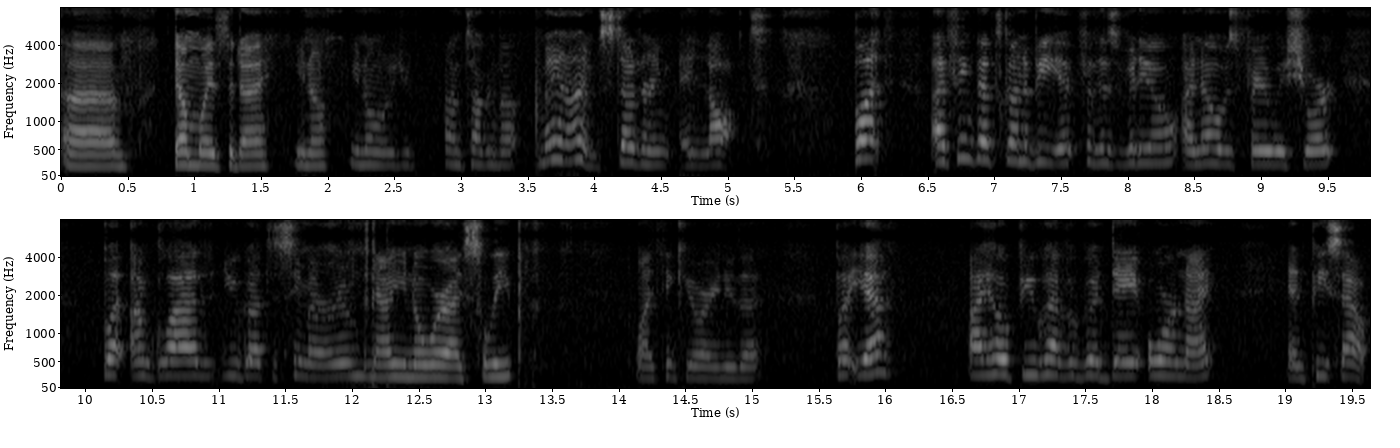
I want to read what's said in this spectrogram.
uh dumb ways to die. You know, you know what you, I'm talking about. Man, I'm stuttering a lot. But I think that's gonna be it for this video. I know it was fairly short, but I'm glad you got to see my room. Now you know where I sleep. Well, I think you already knew that. But yeah, I hope you have a good day or night, and peace out.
